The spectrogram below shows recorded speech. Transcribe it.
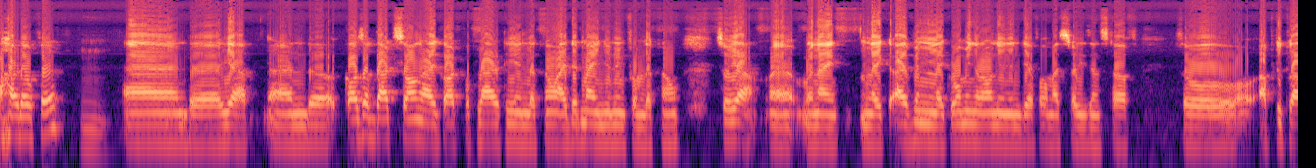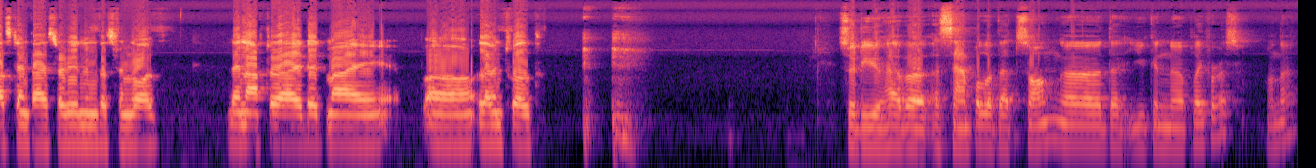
out of it. Hmm. And uh, yeah, and because of that song, I got popularity in Lucknow. I did my engineering from Lucknow. So yeah, uh, when I like I've been like roaming around in India for my studies and stuff. So up to class tenth, I studied in West Bengal. Then after I did my uh, 11th, 12th, So, do you have a, a sample of that song uh, that you can uh, play for us on that?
